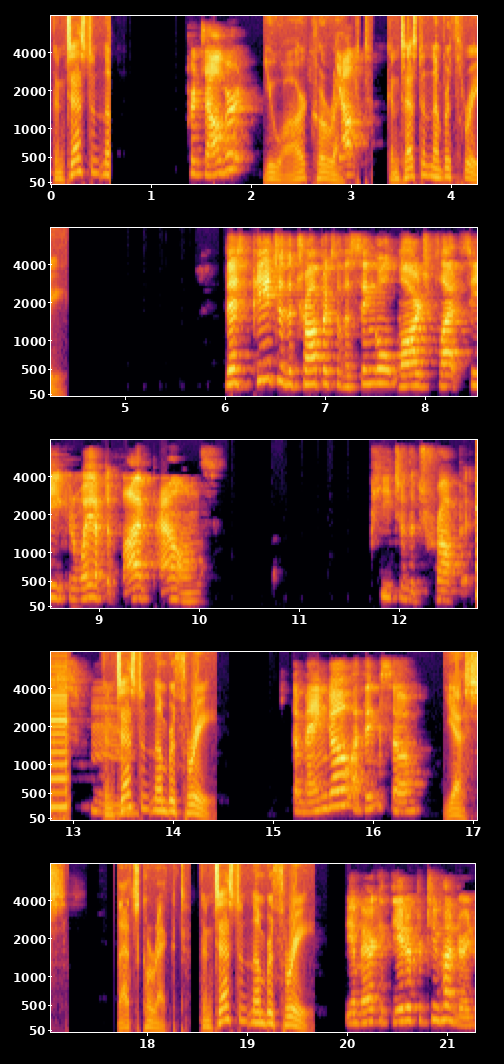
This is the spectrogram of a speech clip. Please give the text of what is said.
Contestant number. Prince Albert? You are correct. Yup. Contestant number three. This peach of the tropics with a single large flat seed can weigh up to 5 pounds. Peach of the tropics. Hmm. Contestant number three. The mango? I think so. Yes. That's correct. Contestant number three. The American Theater for 200.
